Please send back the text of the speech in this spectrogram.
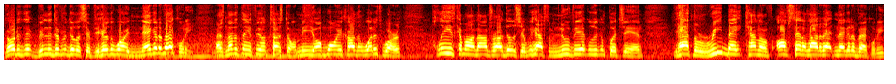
go to di- been to different dealerships, you hear the word negative equity. That's another thing Phil touched on. Me, you're more your car than what it's worth. Please come on down to our dealership. We have some new vehicles we can put you in. You have to rebate kind of offset a lot of that negative equity.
